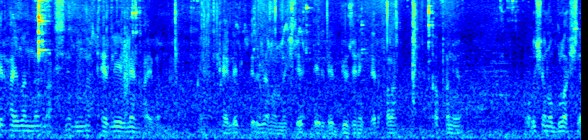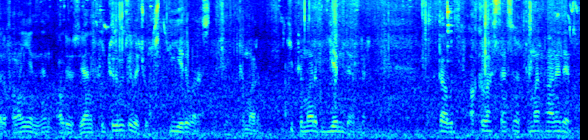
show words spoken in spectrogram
Diğer hayvanların aksine bunlar terleyebilen hayvanlar. Yani terledikleri zaman işte derileri, gözenekleri falan kapanıyor. Oluşan o bulaşları falan yeniden alıyoruz. Yani kültürümüzde de çok ciddi yeri var aslında şey, tımarın. Ki tımarı bir yem derler. Hatta bu akıl hastanesine tımarhane derler.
